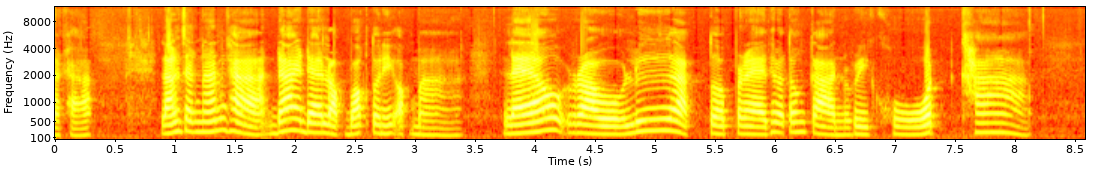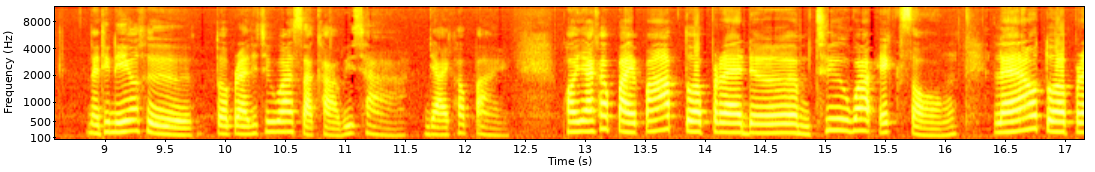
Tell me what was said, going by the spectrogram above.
นะคะ หลังจากนั้นค่ะได้ dialog box ตัวนี้ออกมา แล้วเราเลือกตัวแปรที่เราต้องการ recode ค่า ในที่นี้ก็คือตัวแปรที่ชื่อว่าสาขาวิชาย้ายเข้าไป พอย้ายเข้าไปปั๊บตัวแปรเดิมชื่อว่า x 2แล้วตัวแปร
